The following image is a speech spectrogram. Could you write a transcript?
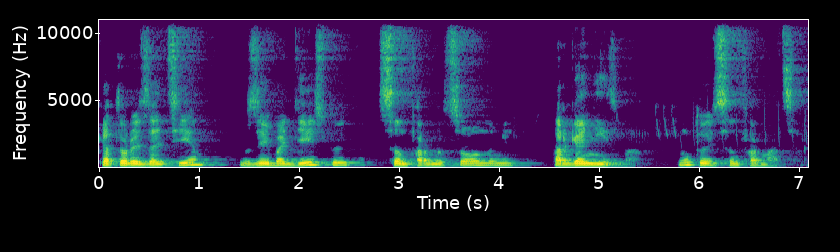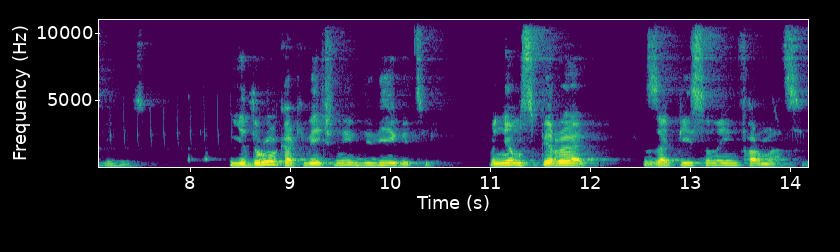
которые затем взаимодействуют с информационными организмами, ну то есть с информацией организма. Ядро как вечный двигатель, в нем спираль записанной информации.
